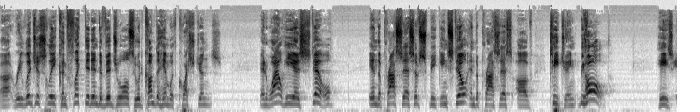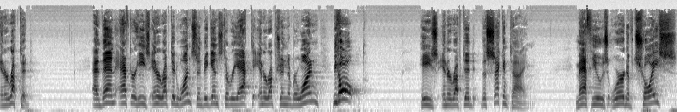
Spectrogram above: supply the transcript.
uh, religiously conflicted individuals who had come to him with questions. And while he is still in the process of speaking, still in the process of teaching, behold, he's interrupted. And then, after he's interrupted once and begins to react to interruption number one, behold, he's interrupted the second time. Matthew's word of choice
